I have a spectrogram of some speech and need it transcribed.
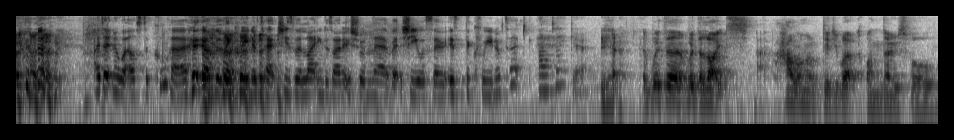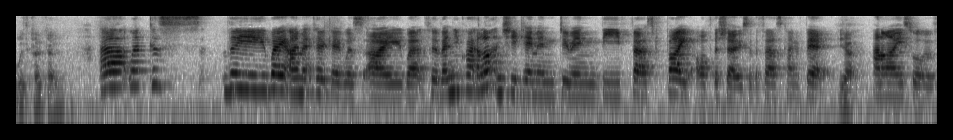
I don't know what else to call her other than Queen of Tech. She's the lighting designer extraordinaire, but she also is the Queen of Tech. I'll take it. yeah. With the with the lights, how long did you work on those for with Koko? Uh, well, because the way I met Koko was I worked for Venue quite a lot, and she came in doing the first bite of the show, so the first kind of bit, Yeah. and I sort of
